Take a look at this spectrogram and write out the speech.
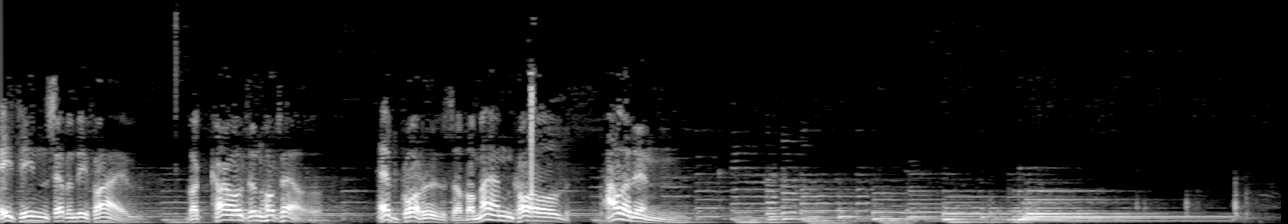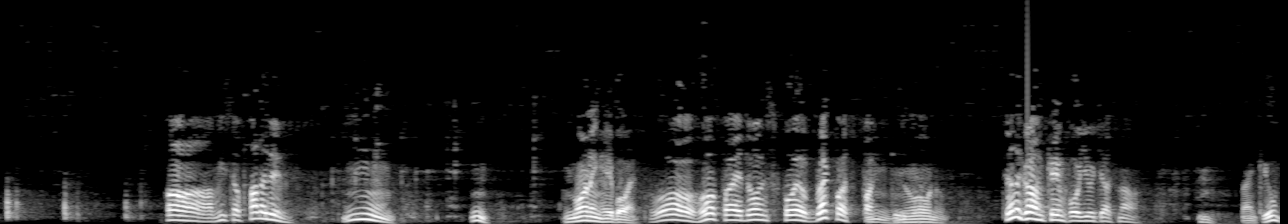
1875. The Carlton Hotel. Headquarters of a man called Paladin. Ah, Mr. Paladin. Hmm. Hmm. Morning, hey boy. Oh, hope I don't spoil breakfast party. No, no. Telegram came for you just now. Thank you.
